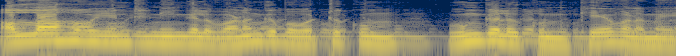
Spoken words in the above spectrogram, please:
அல்லாஹவை என்று நீங்கள் வணங்குபவற்றுக்கும் உங்களுக்கும் கேவலமே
